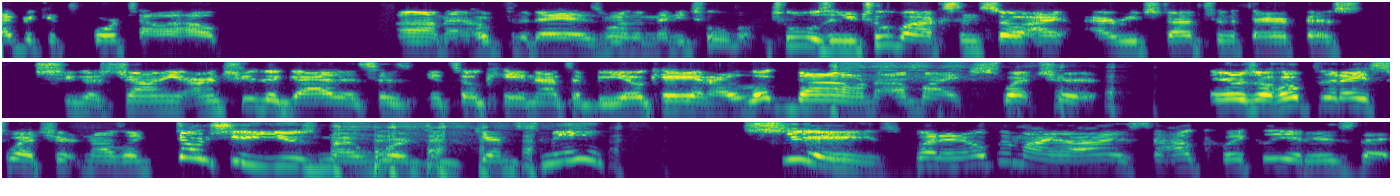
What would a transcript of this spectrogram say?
advocates for telehealth. Um, at Hope for the Day as one of the many tool, tools in your toolbox. And so I I reached out to a therapist. She goes, Jonny, aren't you the guy that says it's okay not to be okay? And I looked down on my sweatshirt, and it was a Hope for the Day sweatshirt, and I was like, don't you use my words against me. Jeez, but it opened my eyes to how quickly it is that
